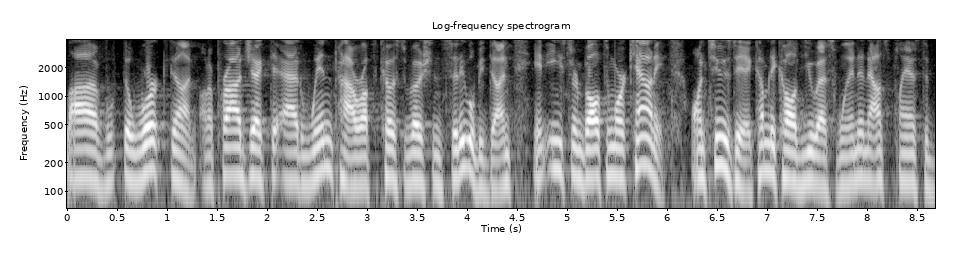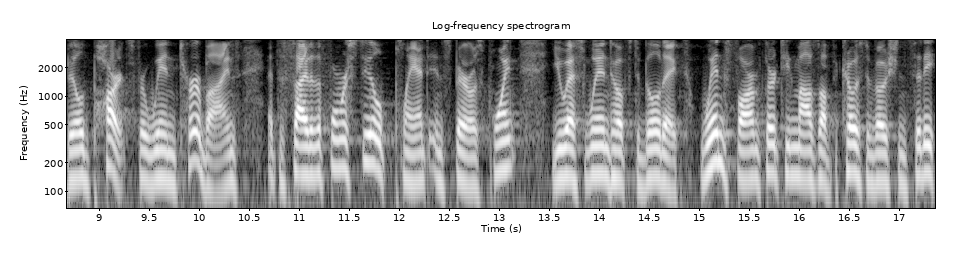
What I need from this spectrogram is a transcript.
A lot of the work done on a project to add wind power off the coast of Ocean City will be done in eastern Baltimore County. On Tuesday, a company called U.S. Wind announced plans to build parts for wind turbines at the site of the former steel plant in Sparrow Sparrows Point. U.S. Wind hopes to build a wind farm 13 miles off the coast of Ocean City.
